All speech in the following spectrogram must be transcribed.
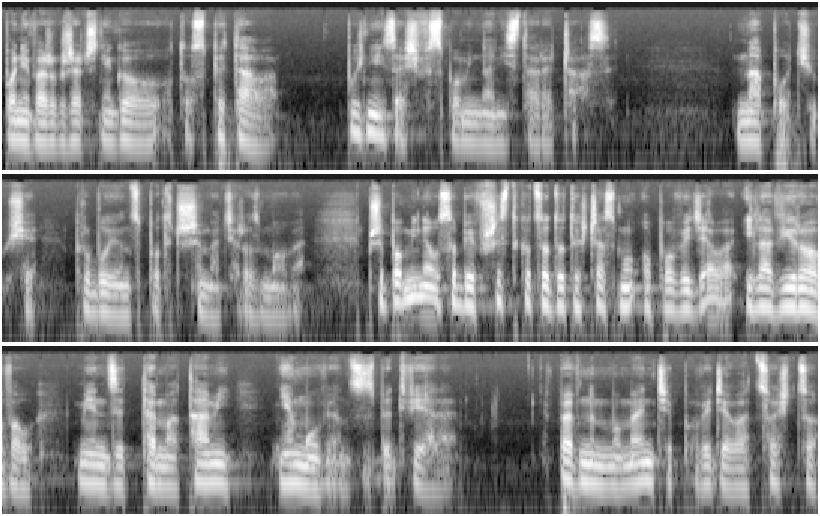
ponieważ grzecznie go o to spytała. Później zaś wspominali stare czasy. Napocił się, próbując podtrzymać rozmowę. Przypominał sobie wszystko, co dotychczas mu opowiedziała i lawirował między tematami, nie mówiąc zbyt wiele. W pewnym momencie powiedziała coś, co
